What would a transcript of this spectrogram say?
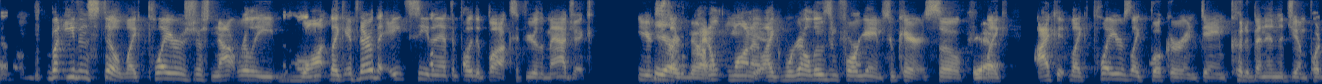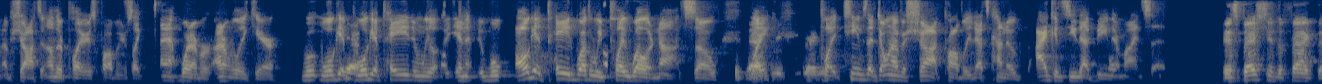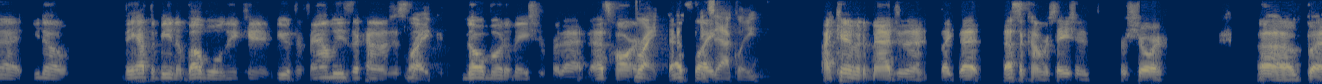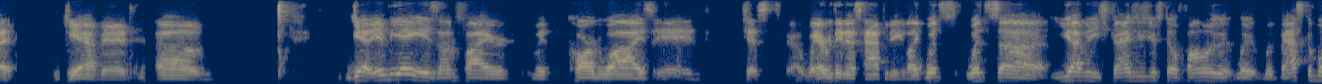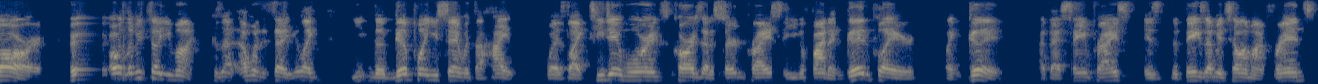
but even still, like players just not really want like if they're the eighth seed and they have to play the Bucks, if you're the Magic, you're just like no. I don't want to like we're gonna lose in four games. Who cares? So like I could like players like Booker and Dame could have been in the gym putting up shots, and other players probably just like eh, whatever. I don't really care. We'll, we'll get Yeah. we'll get paid and we'll and we'll I'll get paid whether we play well or not. So like, Exactly, exactly. play teams that don't have a shot probably that's kind of I could see that being their mindset. especially the fact that you know they have to be in a bubble and they can't be with their families. They're kind of just Right. like no motivation for that. That's hard. Right. That's like exactly. I can't even imagine that. Like that. That's a conversation for sure. Uh, but yeah, man. Um, yeah, the NBA is on fire with card wise and just uh, everything that's happening. Like, what's what's uh? You have any strategies you're still following with, with, with basketball or? Oh, let me tell you mine because I, I want to tell you like the good point you said with the hype was like T.J. Warren's cards at a certain price and you can find a good player like good at that same price is the things I've been telling my friends.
